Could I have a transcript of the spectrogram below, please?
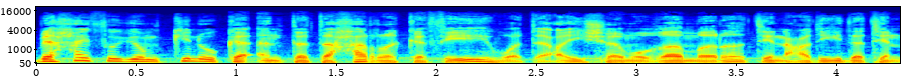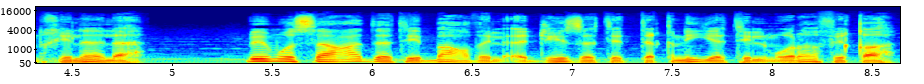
بحيث يمكنك أن تتحرك فيه وتعيش مغامرات عديدة خلاله بمساعدة بعض الأجهزة التقنية المرافقة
